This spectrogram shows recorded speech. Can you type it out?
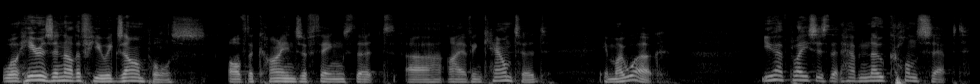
Well, here is another few examples of the kinds of things that uh, I have encountered in my work. You have places that have no concept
